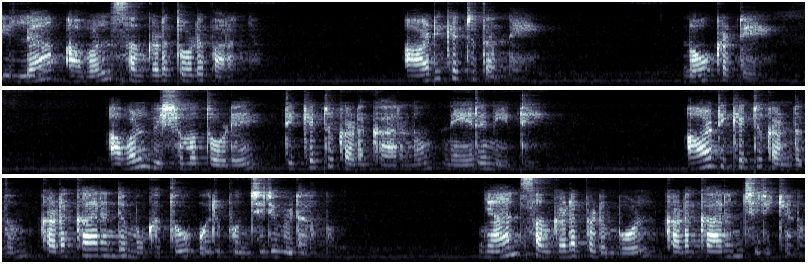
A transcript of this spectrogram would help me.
ഇല്ല അവൾ സങ്കടത്തോടെ പറഞ്ഞു. ആടിക്കറ്റ് തന്നെ. നോക്കട്ടെ. അവൾ വിഷമത്തോടെ ടിക്കറ്റ് കടക്കാരനു നേരെ നീട്ടി. ആ ടിക്കറ്റ് കണ്ടതും കടക്കാരന്റെ മുഖത്തു ഒരു പുഞ്ചിരി വിടർന്നു. ഞാൻ സങ്കടപ്പെടുമ്പോൾ കടക്കാരൻ ചിരിക്കണു.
